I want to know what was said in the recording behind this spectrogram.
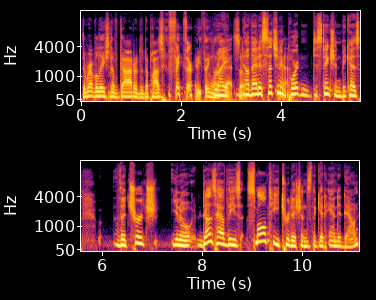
the revelation of God or the deposit of faith or anything like right. that. So, now, that is such an yeah. important distinction because the church you know, does have these small t traditions that get handed down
